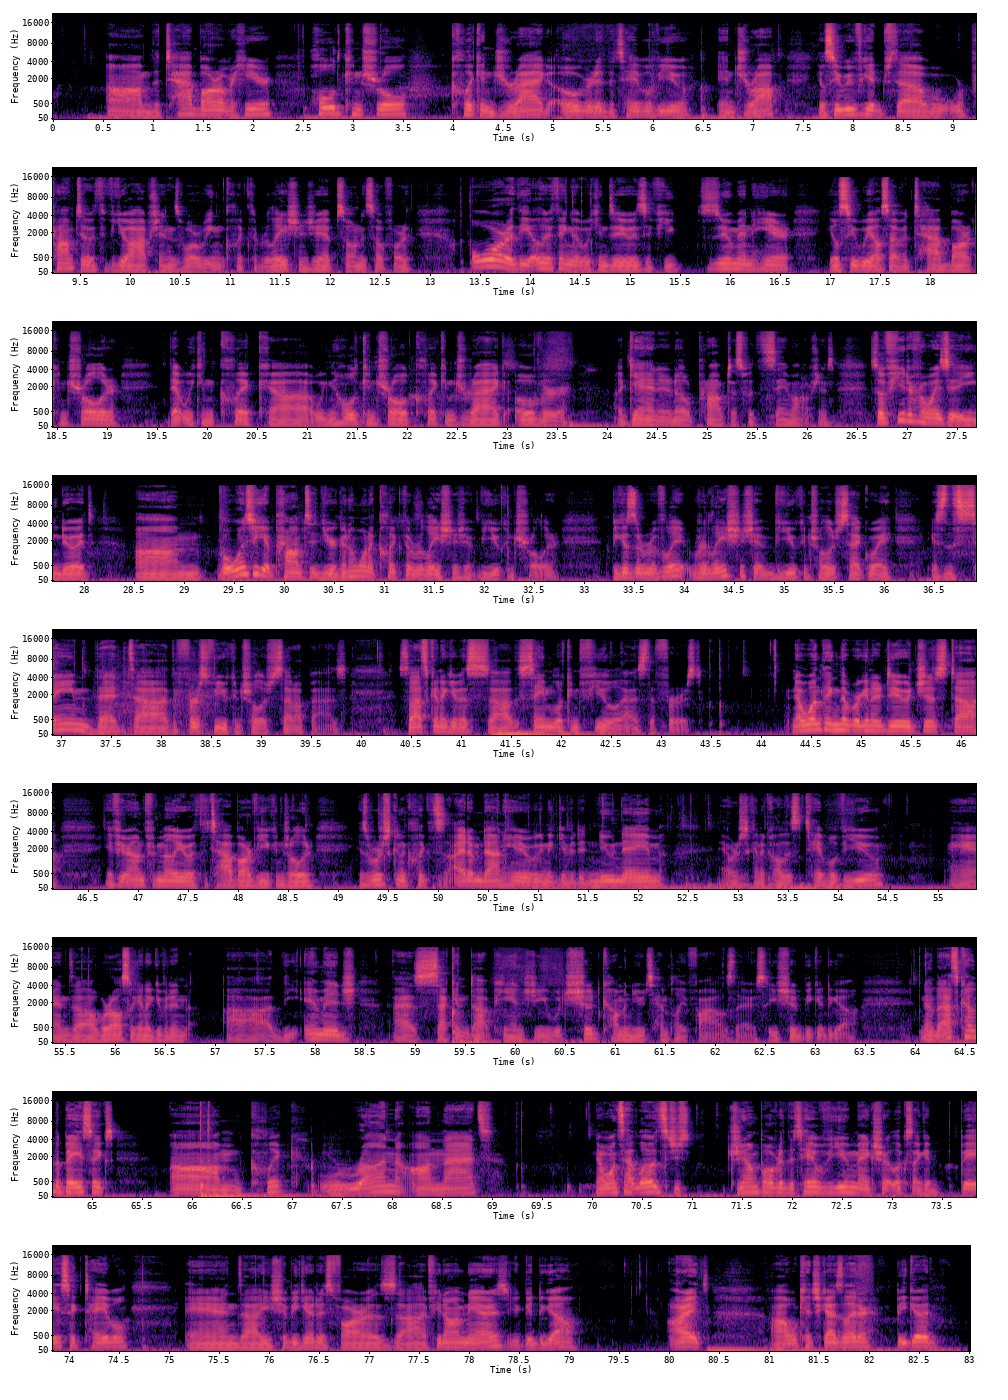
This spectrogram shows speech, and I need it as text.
um, the tab bar over here, hold control, click and drag over to the table view and drop, you'll see we've get uh, we're prompted with view options where we can click the relationship, so on and so forth. Or the other thing that we can do is if you zoom in here, you'll see we also have a tab bar controller that we can click, uh, we can hold control, click and drag over again and it'll prompt us with the same options. So a few different ways that you can do it. Um, but once you get prompted, you're going to want to click the relationship view controller because the relationship view controller segue is the same that uh, the first view controller set up as. So that's going to give us uh, the same look and feel as the first. Now one thing that we're going to do just uh, if you're unfamiliar with the tab bar view controller is we're just going to click this item down here. We're going to give it a new name, and we're just going to call this table view. And uh, we're also going to give it an uh, the image as second.png, which should come in your template files there. So you should be good to go. Now that's kind of the basics. Um, click run on that. Now once that loads, just jump over to the table view, make sure it looks like a basic table and uh, you should be good as far as uh, if you don't have any errors, you're good to go. All right, uh, we'll catch you guys later. Be good.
